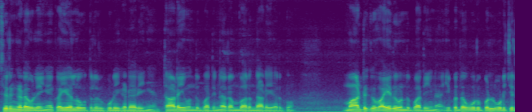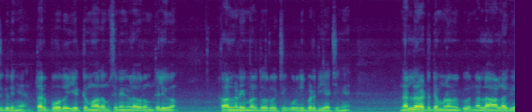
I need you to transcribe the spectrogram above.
சிறுங்கடவுலைங்க கையளவுத்தில் இருக்கக்கூடிய கிடாரிங்க தாடை வந்து பார்த்திங்கன்னா ரொம்ப அருந்தாடையாக இருக்கும். மாட்டுக்கு வயது வந்து பார்த்திங்கன்னா இப்போ தான் ஒரு பல் ஒடிச்சிருக்குதுங்க. தற்போது எட்டு மாதம் சினை நிலவரம் தெளிவாக கால்நடை மருத்துவர் வச்சு உறுதிப்படுத்தியாச்சுங்க. நல்ல ரட்டத்தமிழ் அமைப்பு நல்ல அழகு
